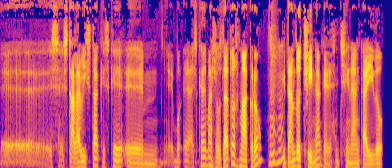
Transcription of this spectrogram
eh, está a la vista que es que em, es que además los datos macro, quitando China, que en China han caído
